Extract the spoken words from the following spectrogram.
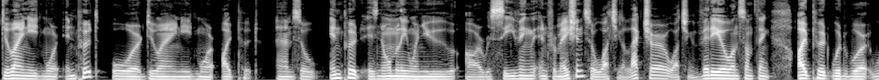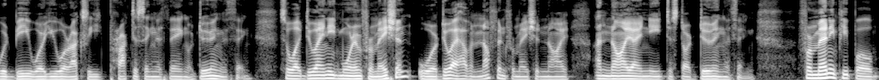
do I need more input or do I need more output? Um, so input is normally when you are receiving the information, so watching a lecture, watching a video on something. Output would wor- would be where you are actually practicing the thing or doing the thing. So uh, do I need more information, or do I have enough information now, and now I need to start doing the thing? For many people,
